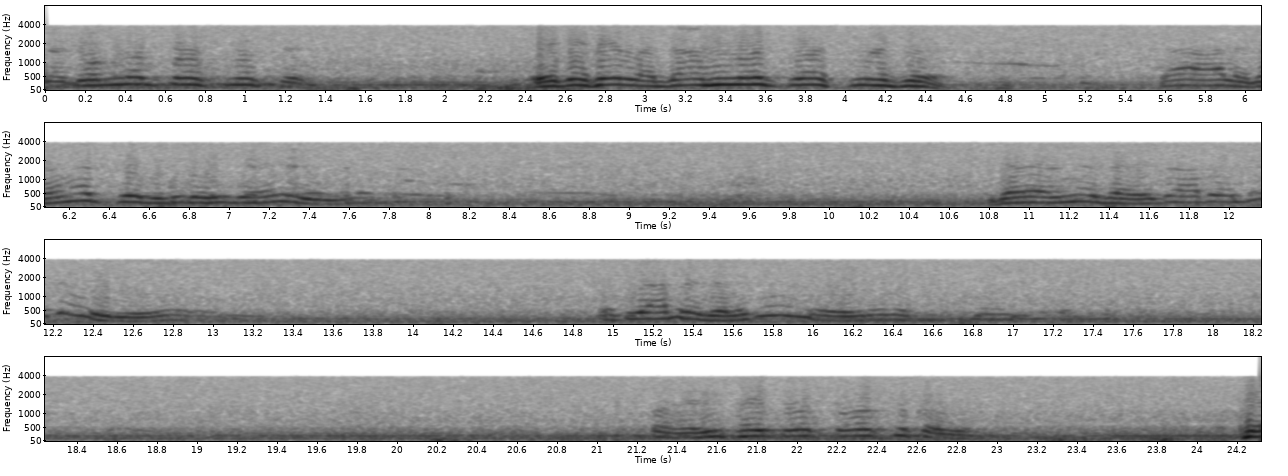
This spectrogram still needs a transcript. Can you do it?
લગમનો જ પ્રશ્ન છે. એ કે છે, લગામનો જ પ્રશ્ન છે. આ લગામ જ છે બીજું કઈ જાય જયારે એમને જાય તો આપણે જવું જોઈએ? પછી આપણે જાય કેવું જાય હરીફાઈ તો તો શું કરવું? કે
